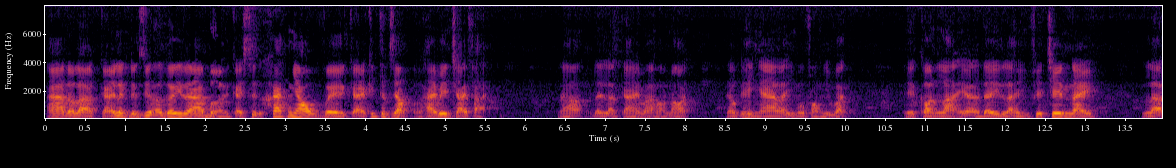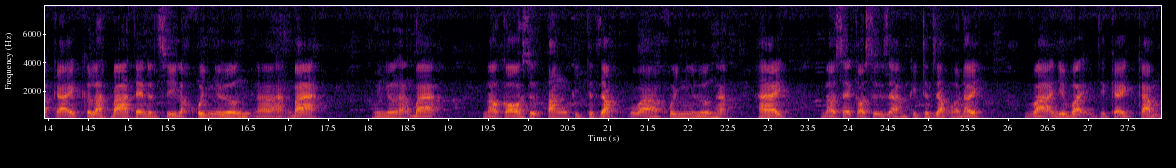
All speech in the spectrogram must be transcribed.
A đó là cái lệch đường giữa gây ra bởi cái sự khác nhau về cái kích thước dọc ở hai bên trái phải. Đó, đây là cái mà họ nói theo cái hình A là hình mô phỏng như vậy. Thế còn lại ở đây là hình phía trên này là cái class 3 tendency là khuynh hướng à, hạng 3 khuynh hướng hạng 3 nó có sự tăng kích thước dọc và khuynh hướng hạng 2 nó sẽ có sự giảm kích thước dọc ở đây. Và như vậy thì cái cầm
